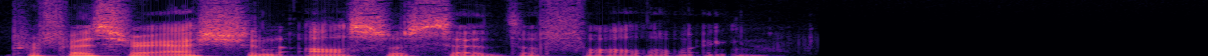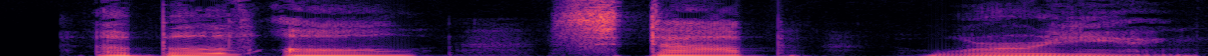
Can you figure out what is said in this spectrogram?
Professor Ashton also said the following Above all, stop worrying.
